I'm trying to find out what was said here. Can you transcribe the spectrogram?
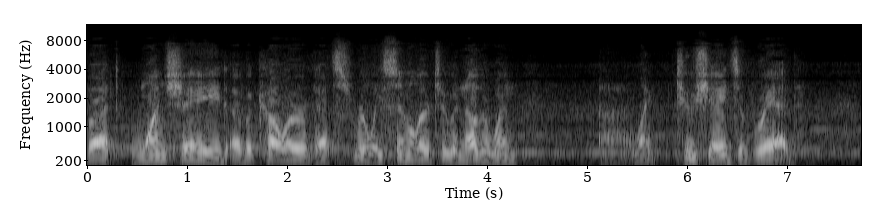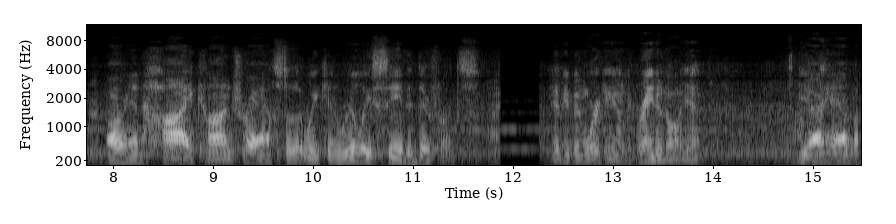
but one shade of a color that's really similar to another one, uh, like two shades of red, are in high contrast so that we can really see the difference. Have you been working on the grain at all yet? Yeah, I have.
